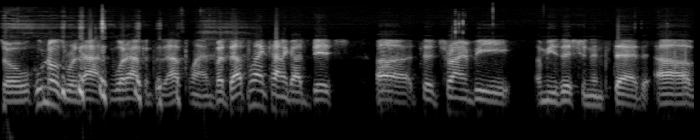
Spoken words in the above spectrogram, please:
so who knows where that what happened to that plan? But that plan kind of got ditched uh, to try and be a musician instead. Uh,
